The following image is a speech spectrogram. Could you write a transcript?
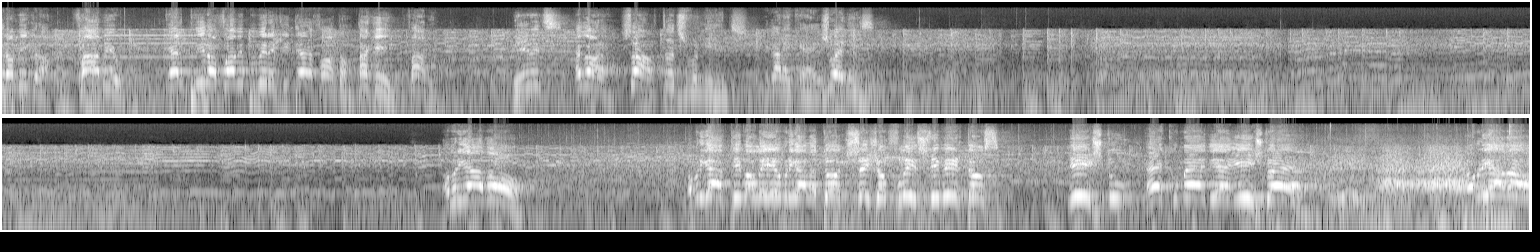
Micro, micro. Fábio, quero pedir ao Fábio para vir aqui tirar a foto. Está aqui, Fábio. Virem-se. Agora, pessoal, todos bonitos. Agora é que é, ajoelhem-se. Obrigado! Obrigado, Timali, obrigado a todos, sejam felizes, divirtam-se. Isto é comédia, isto é. Obrigado!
